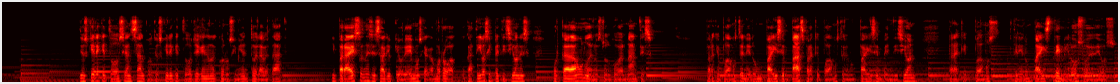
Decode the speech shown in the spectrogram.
Dios quiere que todos sean salvos, Dios quiere que todos lleguen al conocimiento de la verdad. Y para esto es necesario que oremos, que hagamos rogativas y peticiones por cada uno de nuestros gobernantes, para que podamos tener un país en paz, para que podamos tener un país en bendición, para que podamos tener un país temeroso de Dios.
